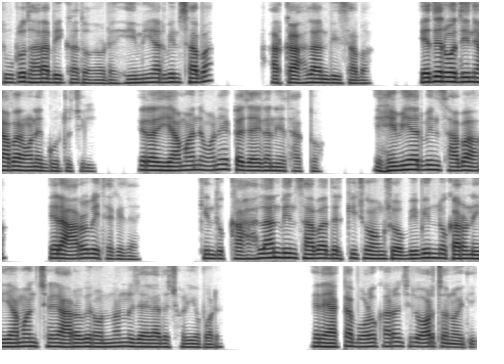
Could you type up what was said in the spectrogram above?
দুটো ধারা বিখ্যাত হয়, ওটা হিমিয়ার বিন সাবা আর কাহলান বিন সাবা। এদের অধীনে আবার অনেক গোত্র ছিল। এরা ইয়ামানে অনেকটা জায়গা নিয়ে থাকতো। হেমিয়ার বিন সাবা এরা আরবেই থেকে যায়। কিন্তু কাহলান বিন সাবাদের কিছু অংশ বিভিন্ন কারণে ইয়ামান ছেড়ে আরবের অন্যান্য জায়গাতে ছড়িয়ে পড়ে। এর একটা বড় কারণ ছিল অর্থনৈতিক।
